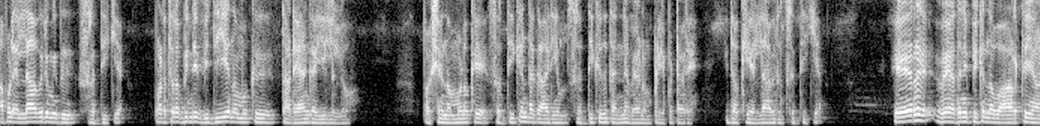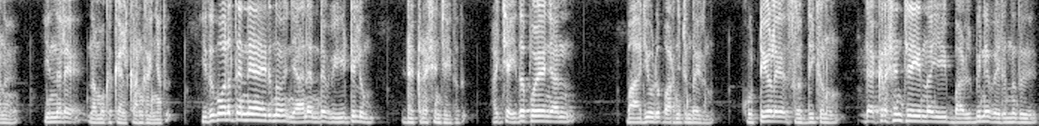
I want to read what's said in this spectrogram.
അപ്പോൾ എല്ലാവരും ഇത് ശ്രദ്ധിക്കുക. പടച്ചിറപ്പിന്റെ വിധിയെ നമുക്ക് തടയാൻ കഴിയില്ലല്ലോ. പക്ഷേ നമ്മളൊക്കെ ശ്രദ്ധിക്കേണ്ട കാര്യം ശ്രദ്ധിക്കുക തന്നെ വേണം പ്രിയപ്പെട്ടവരെ. ഇതൊക്കെ എല്ലാവരും ശ്രദ്ധിക്കുക. ഏറെ വേദനിപ്പിക്കുന്ന വാർത്തയാണ് ഇന്നലെ നമുക്ക് കേൾക്കാൻ കഴിഞ്ഞത്. ഇതുപോലെ തന്നെയായിരുന്നു ഞാൻ എന്റെ വീട്ടിലും ഡെക്കറേഷൻ ചെയ്തത്. അത് ചെയ്തപ്പോഴേ ഞാൻ ഭാര്യയോട് പറഞ്ഞിട്ടുണ്ടായിരുന്നു. കുട്ടികളെ ശ്രദ്ധിക്കണം. ഡെക്കറേഷൻ ചെയ്യുന്ന ഈ ബൾബിന് വരുന്നത്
